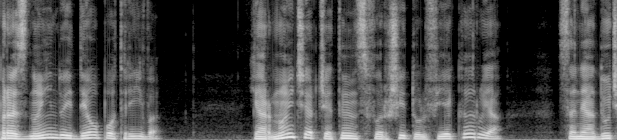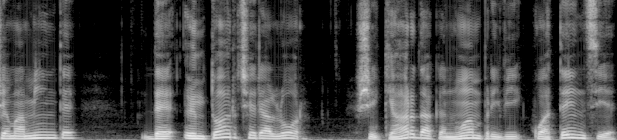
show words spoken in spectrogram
prăznuindu-i deopotrivă, iar noi cercetând sfârșitul fiecăruia, să ne aducem aminte de întoarcerea lor și chiar dacă nu am privit cu atenție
